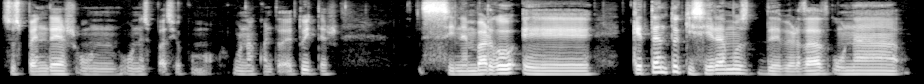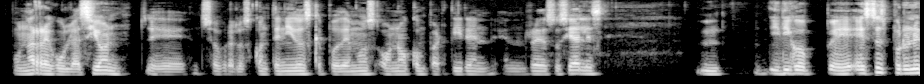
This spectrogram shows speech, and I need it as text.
suspender un, espacio como una cuenta de Twitter. Sin embargo, eh, ¿qué tanto quisiéramos de verdad una, una regulación eh, sobre los contenidos que podemos o no compartir en, redes sociales? Mm, y digo, eh, esto es por una,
